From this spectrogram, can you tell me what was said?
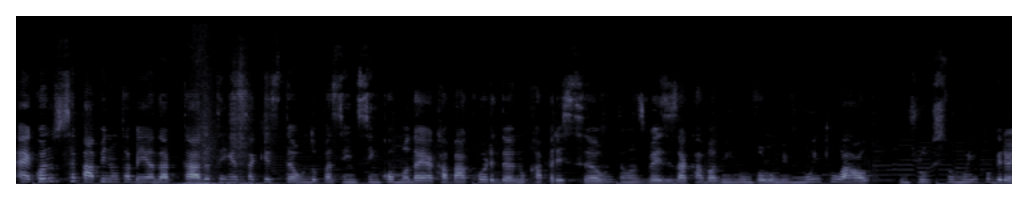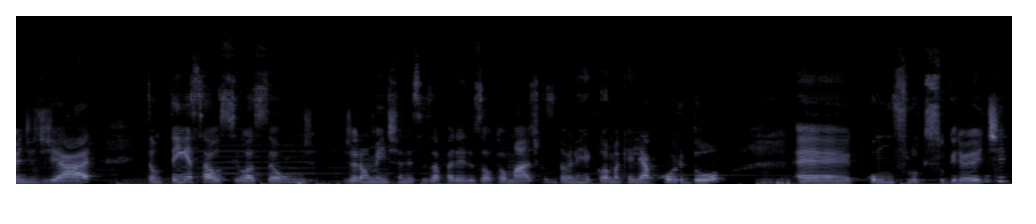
É, quando o CPAP não está bem adaptado, tem essa questão do paciente se incomodar e acabar acordando com a pressão. Então, às vezes, acaba vindo um volume muito alto, um fluxo muito grande de ar. Então, tem essa oscilação, geralmente é nesses aparelhos automáticos. Então, ele reclama que ele acordou é, com um fluxo grande.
